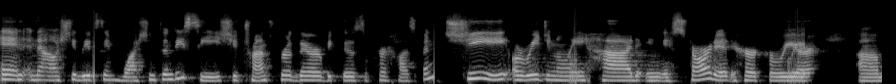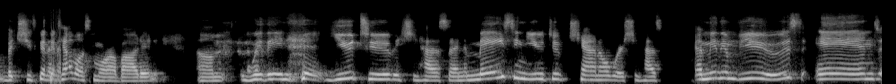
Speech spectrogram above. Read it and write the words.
and now she lives in Washington, D.C. She transferred there because of her husband. She originally had and started her career, um, but she's going to tell us more about it. Um, within YouTube, she has an amazing YouTube channel where she has a million views, and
